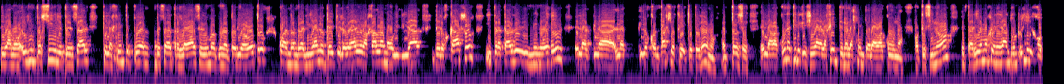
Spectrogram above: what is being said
Digamos, es imposible pensar que la gente pueda empezar a trasladarse de un vacunatorio a otro, cuando en realidad lo que hay que lograr es bajar la movilidad de los casos y tratar de disminuir la, la, los contagios que, tenemos. Entonces, la vacuna tiene que llegar a la gente, no la gente a la vacuna, porque si no, estaríamos generando un riesgo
